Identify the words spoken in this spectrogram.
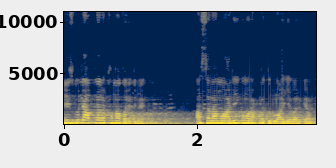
নিজগুণে আপনারা ক্ষমা করে দিবেন। আসসালামু আলাইকুম রহমতুল্লাহ বারকাত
